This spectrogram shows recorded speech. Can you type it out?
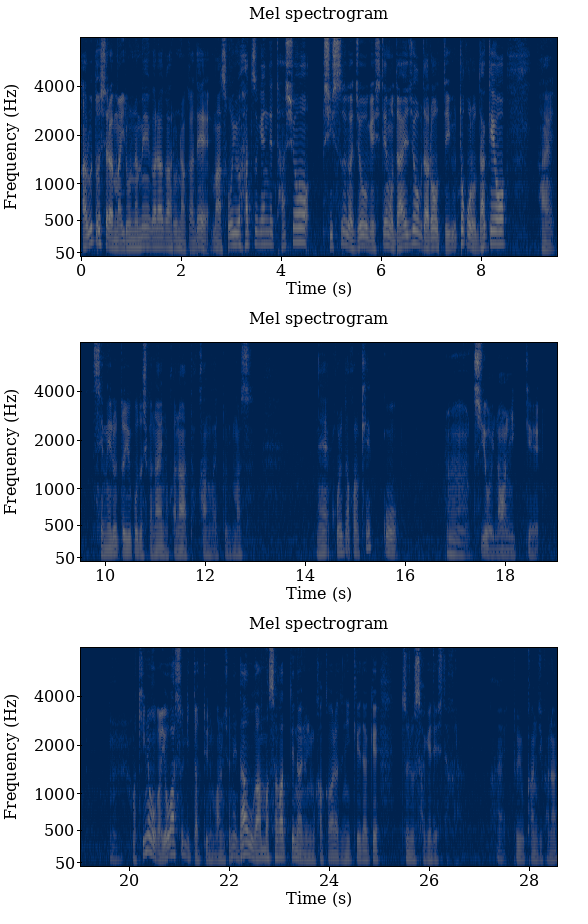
あるとしたらまあいろんな銘柄がある中でまあそういう発言で多少指数が上下しても大丈夫だろうっていうところだけをはい攻めるということしかないのかなと考えております。ねこれだから結構うん強いな日経。うんまあ、昨日が弱すぎたっていうのもあるんでしょうねダウがあんま下がってないのにもかかわらず日経だけずる下げでしたから。はい、という感じかな。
